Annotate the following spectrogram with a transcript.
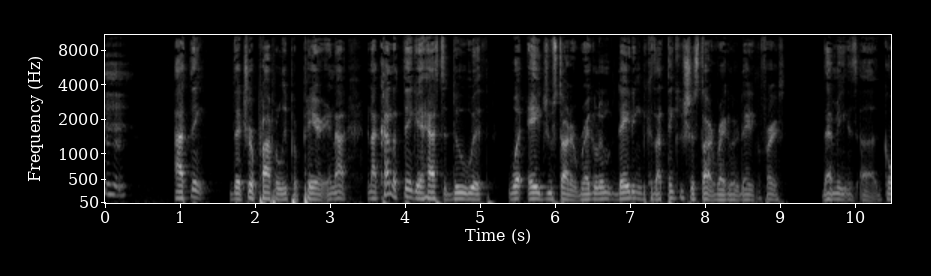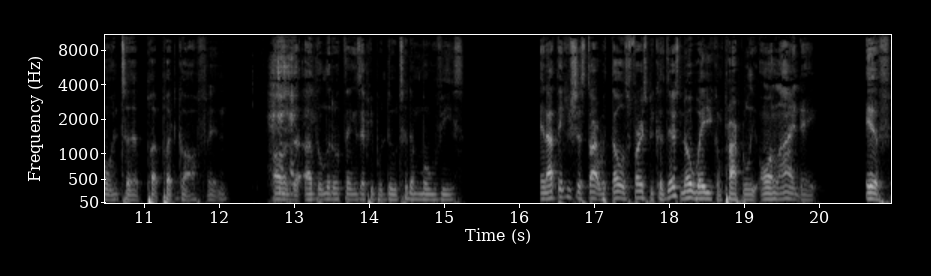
hmm I think that you're properly prepared, and I and I kind of think it has to do with what age you started regular dating because I think you should start regular dating first. That means uh, going to putt putt golf and all of the other little things that people do to the movies. And I think you should start with those first because there's no way you can properly online date if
